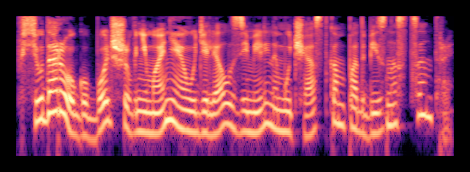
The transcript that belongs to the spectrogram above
Всю дорогу больше внимания уделял земельным участкам под бизнес-центры.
